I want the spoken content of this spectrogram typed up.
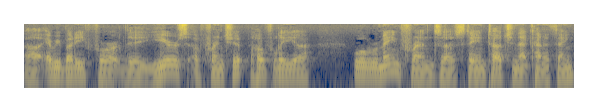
uh, everybody for the years of friendship. Hopefully, uh, we'll remain friends, uh, stay in touch, and that kind of thing.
